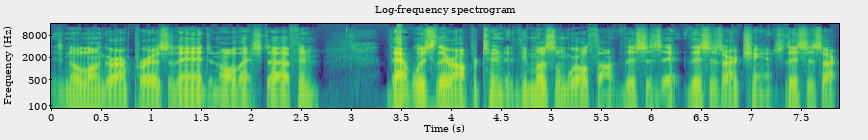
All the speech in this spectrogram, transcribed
is no longer our president and all that stuff, and that was their opportunity. The Muslim world thought, this is it. This is our chance. This is our.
